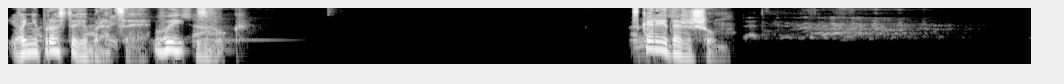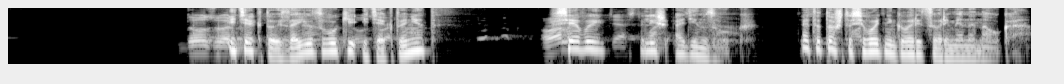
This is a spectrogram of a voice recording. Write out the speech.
вы не просто вибрация, вы — звук. Скорее даже шум. И те, кто издают звуки, и те, кто нет, все вы — лишь один звук. Это то, что сегодня говорит современная наука.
